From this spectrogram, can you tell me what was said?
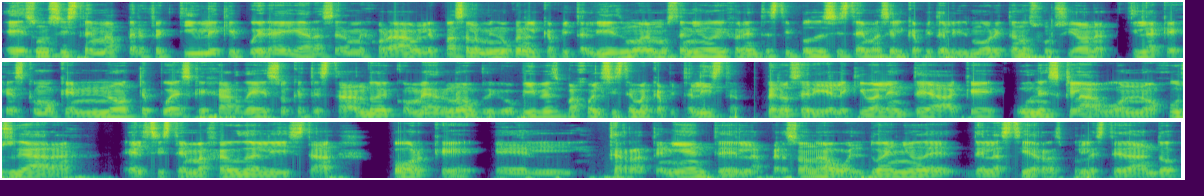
es un sistema perfectible que pudiera llegar a ser mejorable. Pasa lo mismo con el capitalismo. Hemos tenido diferentes tipos de sistemas y el capitalismo ahorita nos funciona. Y la queja es como que no te puedes quejar de eso que te está dando de comer, ¿no? Digo, vives bajo el sistema capitalista. Pero sería el equivalente a que un esclavo no juzgara el sistema feudalista porque el terrateniente, la persona o el dueño de, las tierras, pues le esté dando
